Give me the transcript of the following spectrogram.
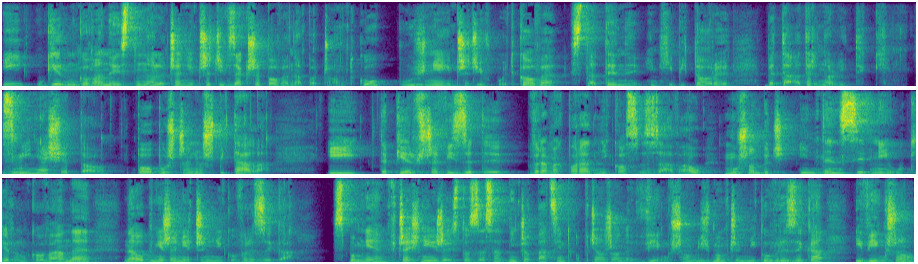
i ukierunkowane jest to na leczenie przeciwzakrzepowe na początku, później przeciwpłytkowe, statyny, inhibitory, beta-adrenolityki. Zmienia się to po opuszczeniu szpitala i te pierwsze wizyty w ramach poradni KOS zawał muszą być intensywniej ukierunkowane na obniżenie czynników ryzyka. Wspomniałem wcześniej, że jest to zasadniczo pacjent obciążony większą liczbą czynników ryzyka i większą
